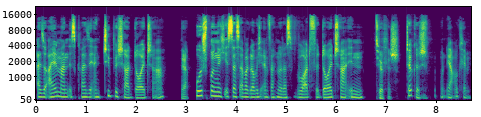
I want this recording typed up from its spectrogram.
also Allmann ist quasi ein typischer Deutscher. Ja. Ursprünglich ist das aber, glaube ich, einfach nur das Wort für Deutscher in türkisch. Türkisch. Und ja, okay.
